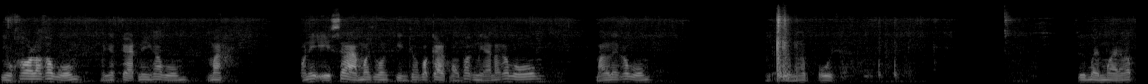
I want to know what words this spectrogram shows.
หิวข้าวแล้วครับผมบรรยากาศนี้ครับผมมาวันนี้เอซ่ามาชวนกินชอบประกาศของภาคเหนือนะครับผมมาเลยครับผมเออนะครับโอ้ยซื้อใหม่ๆนะครับ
